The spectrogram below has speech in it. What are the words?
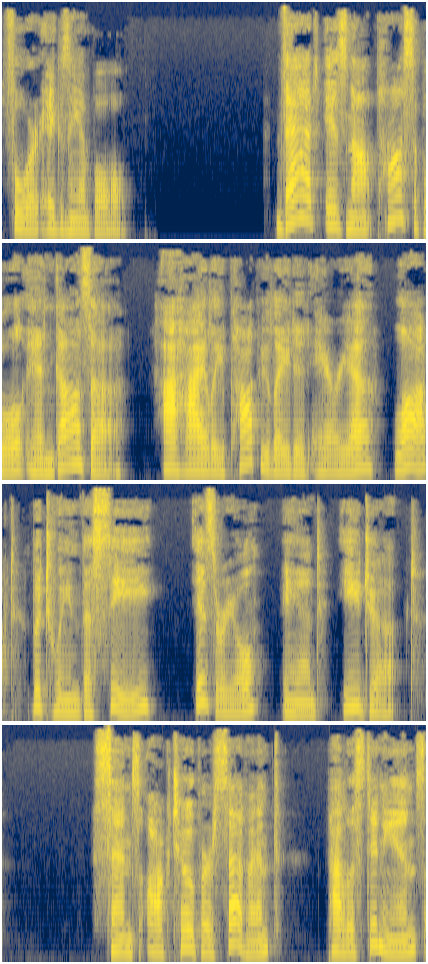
for example. That is not possible in Gaza, a highly populated area locked between the sea, Israel, and Egypt. Since October 7th, Palestinians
